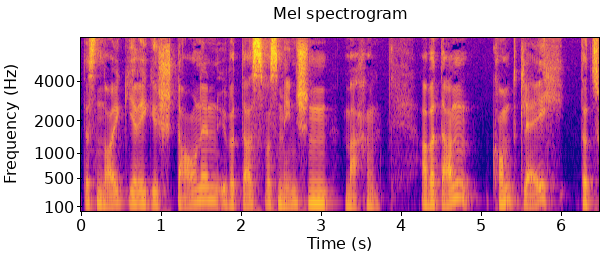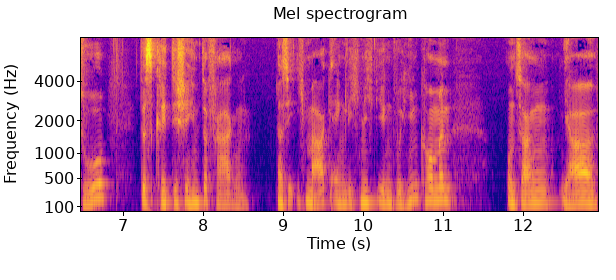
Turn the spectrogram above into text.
das neugierige Staunen über das, was Menschen machen. Aber dann kommt gleich dazu das kritische Hinterfragen. Also ich mag eigentlich nicht irgendwo hinkommen und sagen, ja,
